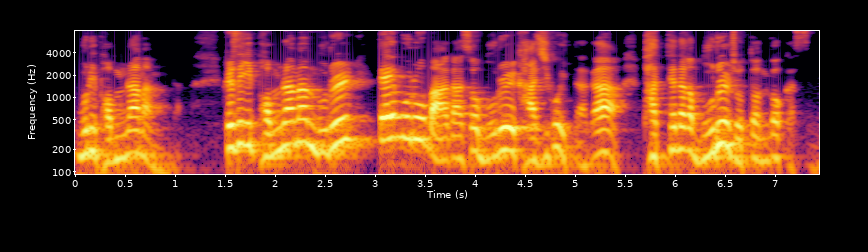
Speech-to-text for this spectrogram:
물이 범람합니다. 그래서 이 범람한 물을 댐으로 막아서 물을 가지고 있다가 밭에다가 물을 줬던 것 같습니다.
